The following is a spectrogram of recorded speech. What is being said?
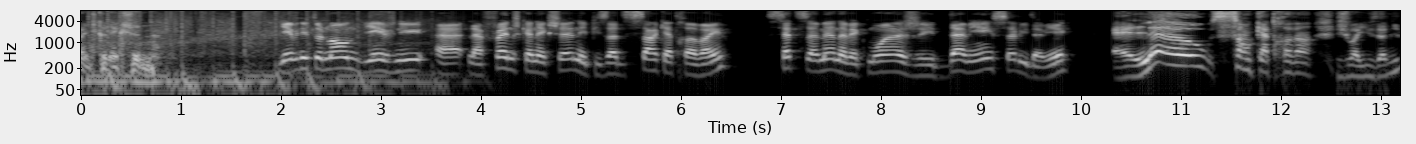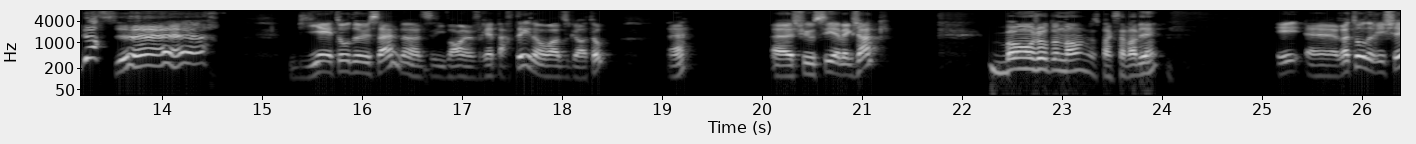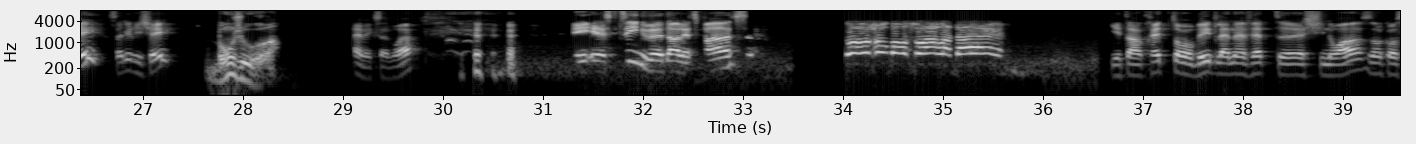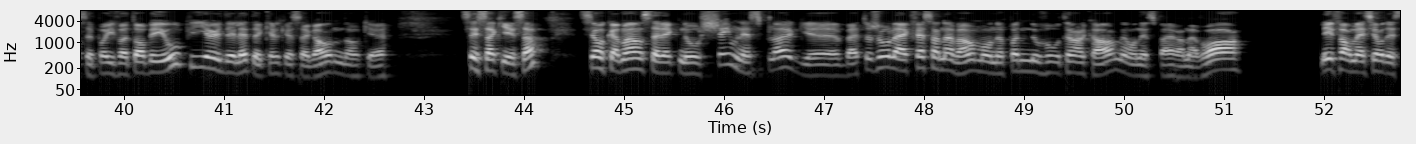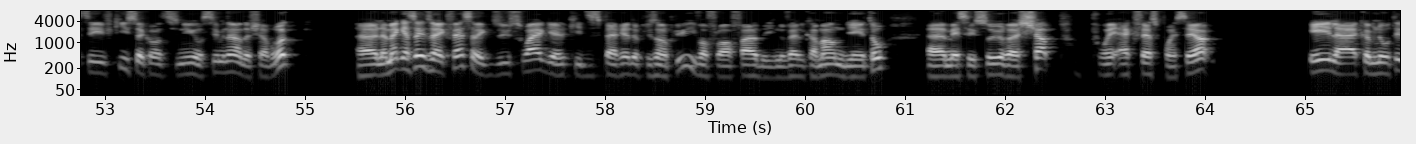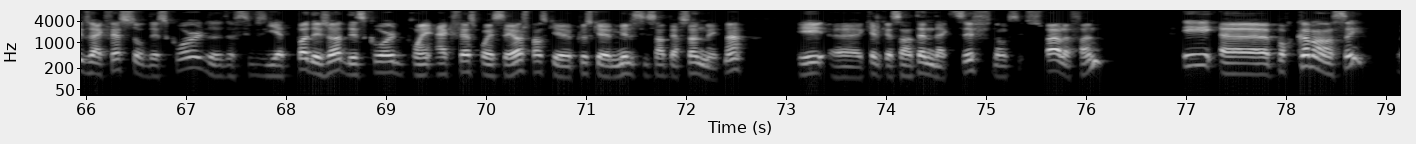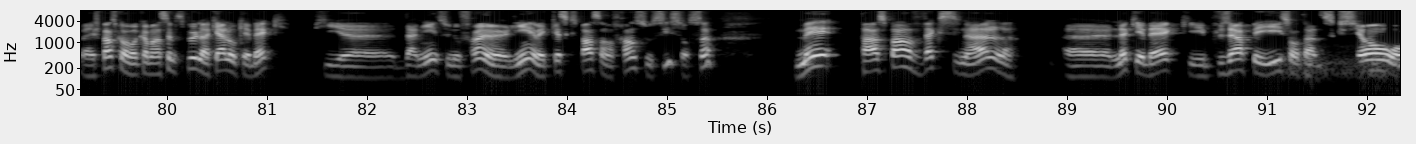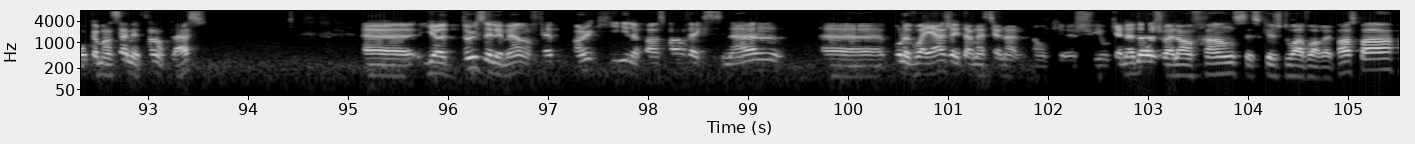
French Connection. Bienvenue tout le monde, bienvenue à la French Connection, épisode 180. Cette semaine avec moi, j'ai Damien. Salut Damien. Hello! 180! Joyeux anniversaire! Bientôt 200, là. il va y avoir un vrai party, là, on va avoir du gâteau. Hein? Euh, je suis aussi avec Jacques. Bonjour tout le monde, j'espère que ça va bien. Et euh, retour de Richer. Salut Richer. Bonjour. Avec sa voix. Et euh, Steve dans l'espace. Bonjour, bonsoir la Terre. Il est en train de tomber de la navette euh, chinoise, donc on sait pas il va tomber où, puis il y a un délai de quelques secondes, donc euh, c'est ça qui est ça. Si on commence avec nos shameless plugs, euh, ben, toujours le Hackfest en novembre, on n'a pas de nouveautés encore, mais on espère en avoir. Les formations de Steve qui se continuent au séminaire de Sherbrooke. Le magasin du Hackfest avec du swag qui disparaît de plus en plus. Il va falloir faire des nouvelles commandes bientôt, mais c'est sur shop.hackfest.ca et la communauté du Hackfest sur Discord. Euh, si vous y êtes pas déjà, discord.hackfest.ca. Je pense qu'il y a plus que 1600 personnes maintenant et euh, quelques centaines d'actifs. Donc, c'est super le fun. Et euh, pour commencer, ben, je pense qu'on va commencer un petit peu local au Québec. Puis, Damien, tu nous feras un lien avec qu'est-ce qui se passe en France aussi sur ça. Mais passeport vaccinal, le Québec et plusieurs pays sont en discussion ou ont commencé à mettre en place. Euh, il y a deux éléments, en fait. Un qui est le passeport vaccinal euh, pour le voyage international. Donc, euh, je suis au Canada, je vais aller en France, est-ce que je dois avoir un passeport?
